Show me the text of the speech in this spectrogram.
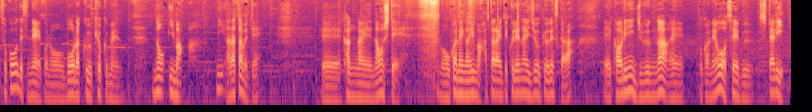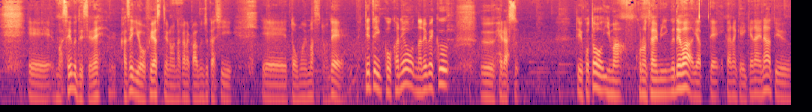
そこをですねこの暴落局面の今に改めて、え考え直してお金が今働いてくれない状況ですから、え代わりに自分が、えお金をセーブしたり、えー、まあ、セーブですよね。稼ぎを増やすっていうのはなかなか難しい、えー、と思いますので出ていくお金をなるべく減らす。ということを今このタイミングではやっていかなきゃいけないなという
